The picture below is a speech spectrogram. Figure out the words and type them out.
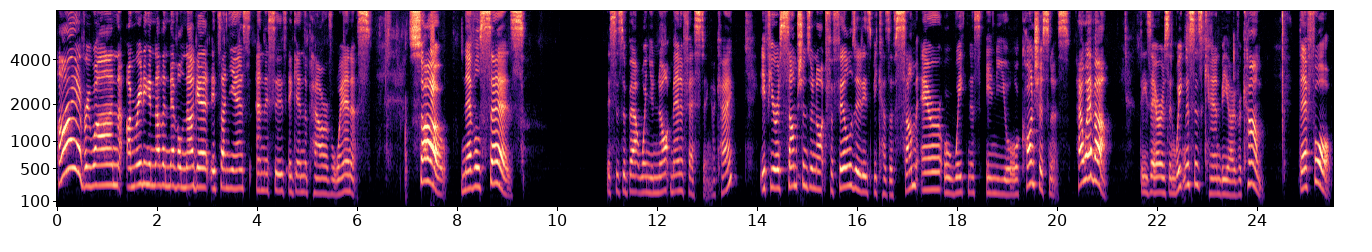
Hi everyone, I'm reading another Neville Nugget. It's Agnes and this is again the power of awareness. So, Neville says, this is about when you're not manifesting, okay? If your assumptions are not fulfilled, it is because of some error or weakness in your consciousness. However, these errors and weaknesses can be overcome. Therefore,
